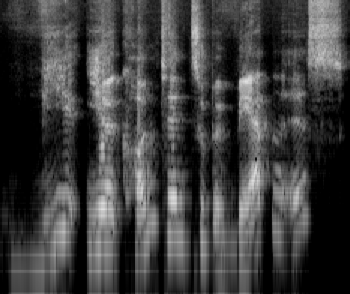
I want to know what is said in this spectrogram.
wie ihr Content zu bewerten ist,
